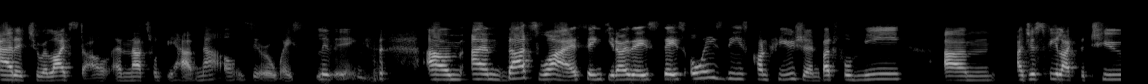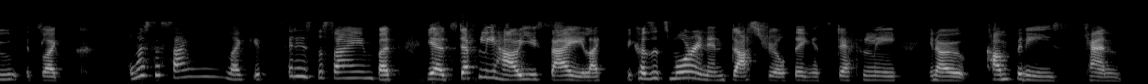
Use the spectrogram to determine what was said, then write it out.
added to a lifestyle, and that's what we have now: zero waste living. um, and that's why I think you know there's there's always these confusion. But for me, um, I just feel like the two, it's like almost the same. Like it's it is the same, but yeah, it's definitely how you say like because it's more an industrial thing. It's definitely you know companies can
